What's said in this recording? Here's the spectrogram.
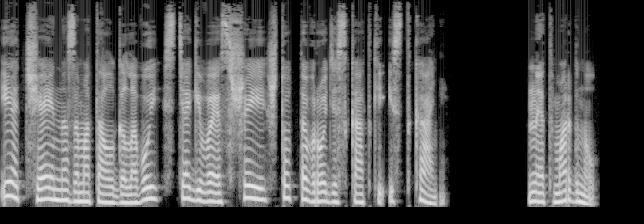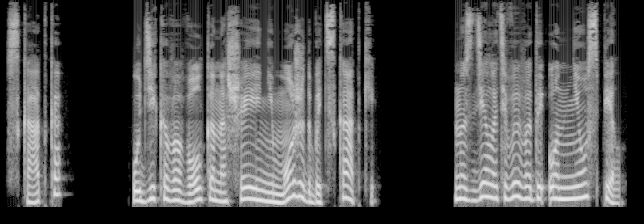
и отчаянно замотал головой, стягивая с шеи что-то вроде скатки из ткани. Нет моргнул. «Скатка? У дикого волка на шее не может быть скатки. Но сделать выводы он не успел,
